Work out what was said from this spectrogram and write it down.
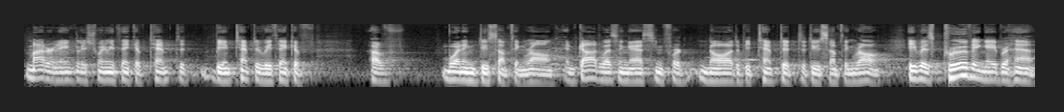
modern English, when we think of tempted, being tempted, we think of, of wanting to do something wrong. And God wasn't asking for Noah to be tempted to do something wrong. He was proving Abraham.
